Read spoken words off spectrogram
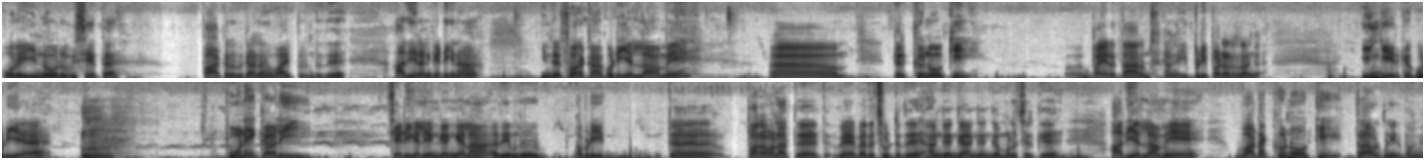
ஒரு இன்னொரு விஷயத்த பார்க்குறதுக்கான வாய்ப்பு இருந்தது. அது என்னென்னு கேட்டிங்கன்னா இந்த சுரக்கா கொடி எல்லாமே தெற்கு நோக்கி பயணத்தை ஆரம்பிச்சிருக்காங்க. இப்படி படர்றாங்க. இங்கே இருக்கக்கூடிய பூனைக்காளி செடிகள் எங்கெங்கெல்லாம் அது வந்து அப்படி த- பரவலாக வெ விதைச்சி விட்டது. அங்கங்கே அங்கங்கே முளைச்சிருக்கு. அது எல்லாமே வடக்கு நோக்கி ட்ராவல் பண்ணியிருப்பாங்க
